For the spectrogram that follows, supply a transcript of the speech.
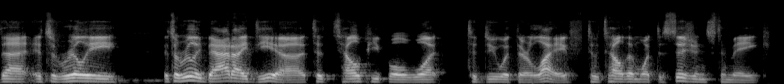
that it's a really it's a really bad idea to tell people what to do with their life, to tell them what decisions to make.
